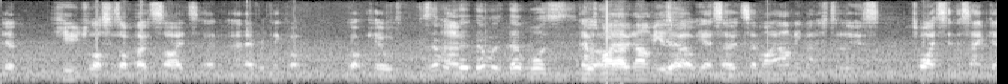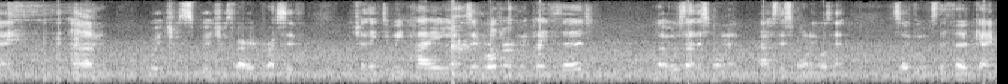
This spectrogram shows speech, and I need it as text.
you know, huge losses on both sides, and, and everything got got killed. Because that, was Um, that, that was that was That was my own army as Yeah. well, yeah. So, so my army managed to lose twice in the same game, um, which was which was very impressive. Which I think did we play? Was it Rotherham we played third? No, was that this morning? That was this morning, wasn't it? So it was the third game?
